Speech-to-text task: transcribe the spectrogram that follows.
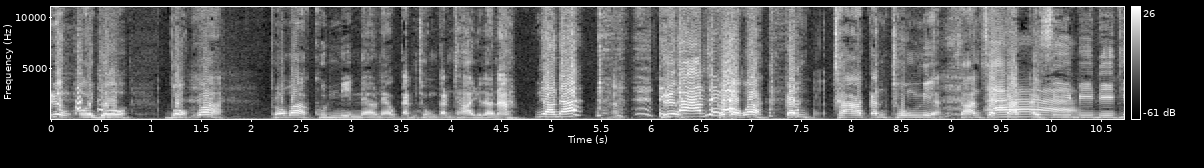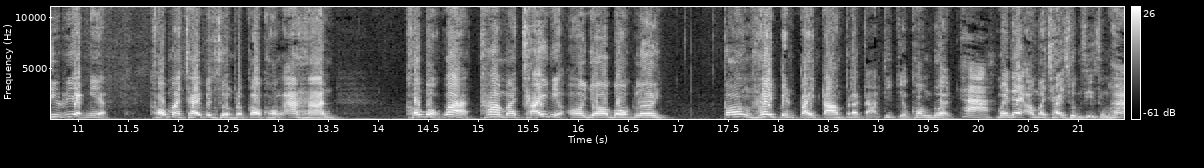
เรื่องออยบอกว่า เพราะว่าคุณนี่แนวแนวกัญชงกัญชาอยู่แล้วนะเดี๋ยวนะ ติดตามใช่ไหมเขาบอกว่ากัญชากัญชงเนี่ย สารสกัดอ่าไอ CBD ที่เรียกเนี่ยเขามาใช้เป็นส่วนประกอบของอาหาร เขาบอกว่าถ้ามาใช้เนี่ยออยบอกเลย ต้องให้เป็นไปตามประกาศที่เกี่ยวข้องด้วยค่ะไม่ได้เอามาใช้สุ่มสี่สุ่มห้า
